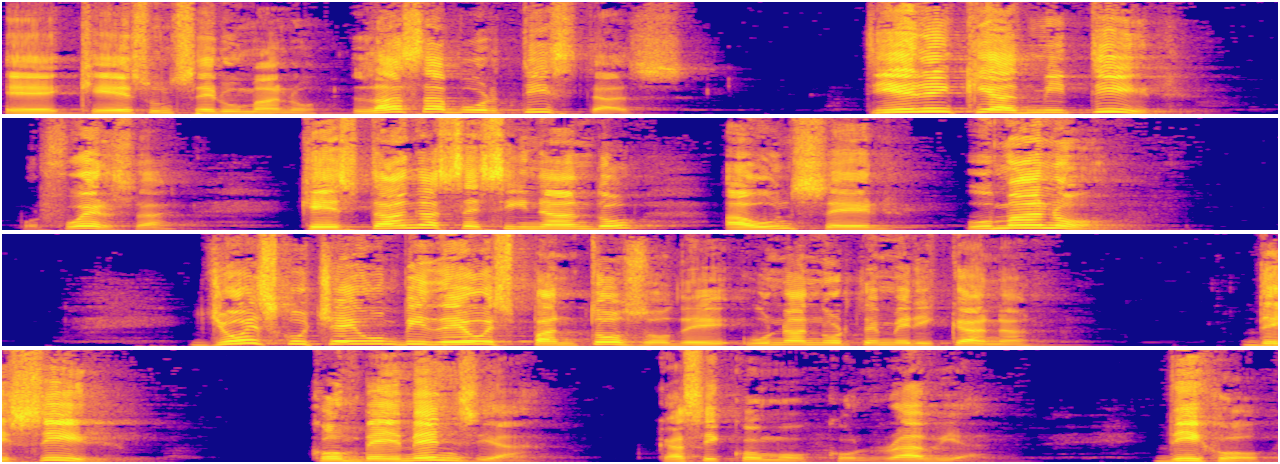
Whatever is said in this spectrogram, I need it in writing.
eh, que es un ser humano, las abortistas tienen que admitir, por fuerza, que están asesinando a un ser humano. Yo escuché un video espantoso de una norteamericana decir con vehemencia, casi como con rabia, dijo,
